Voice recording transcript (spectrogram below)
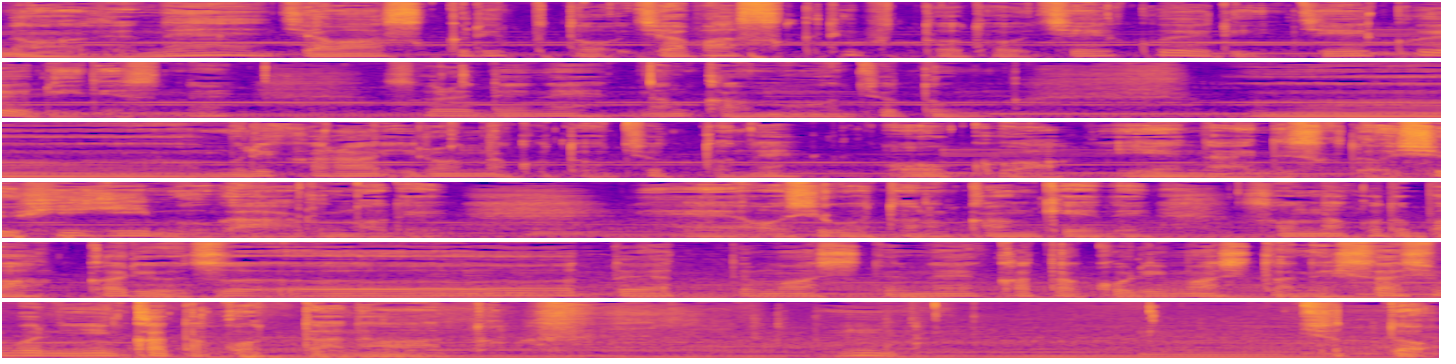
なのでね JavaScript JavaScript と jQuery jQuery ですね。それでねなんかもうちょっとうーん無理からいろんなことをちょっとね多くは言えないですけど守秘義務があるので、えー、お仕事の関係でそんなことばっかりをずっとやってましてね肩凝りましたね。久しぶりに肩凝ったなぁと。うん。ちょっと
